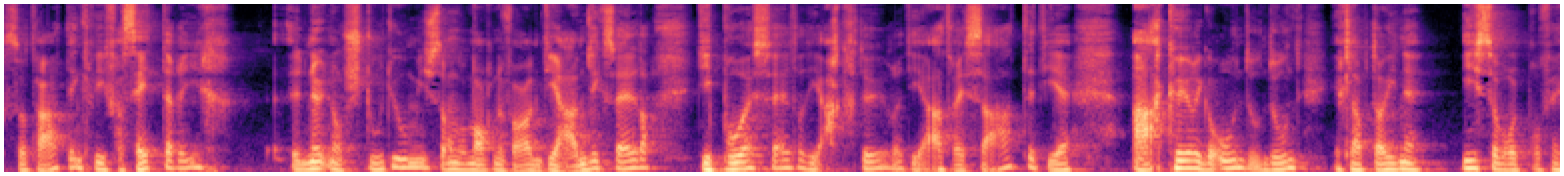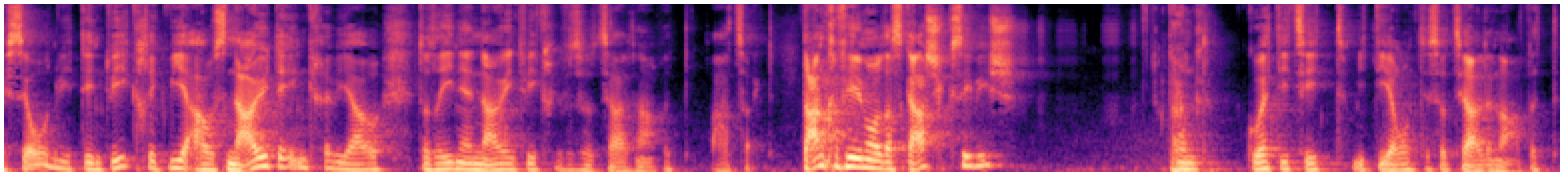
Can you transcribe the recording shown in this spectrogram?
so dran denke, wie facettenreich nicht nur das Studium ist, sondern auch vor allem die Handlungsfelder, die Berufsfelder, die Akteure, die Adressaten, die Angehörigen und, und, und. Ich glaube, da innen ist sowohl die Profession wie die Entwicklung, wie auch das Neudenken, wie auch da drinnen eine Neuentwicklung von sozialen Arbeit anzeigt. Danke vielmals, dass du Gast bist. Danke. Und gute Zeit mit dir und der sozialen Arbeit.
